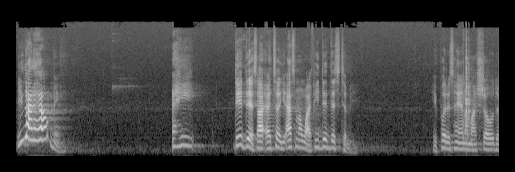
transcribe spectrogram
you got to help me. And he did this. I, I tell you, ask my wife. He did this to me. He put his hand on my shoulder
